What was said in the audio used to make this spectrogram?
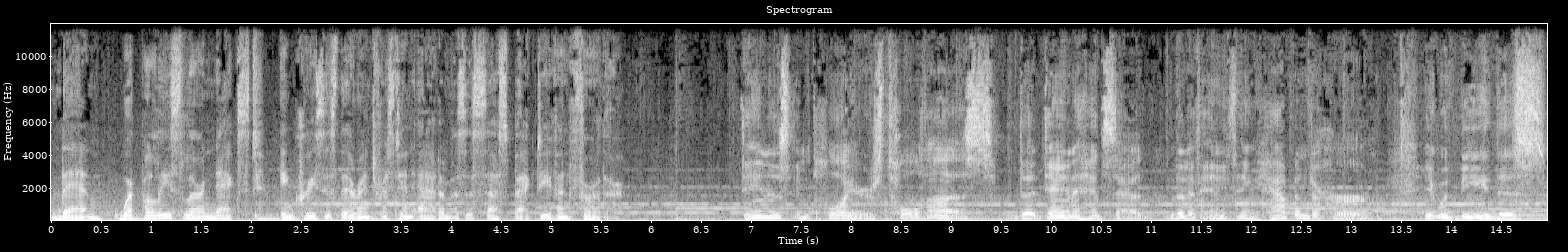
Then, what police learn next increases their interest in Adam as a suspect even further. Dana's employers told us that Dana had said that if anything happened to her, it would be this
